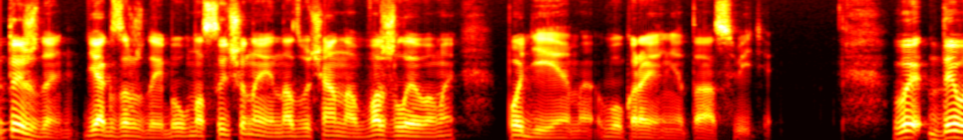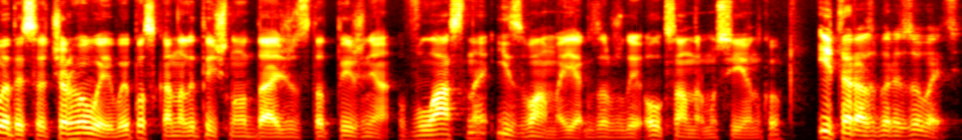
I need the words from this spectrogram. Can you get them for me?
тиждень, як завжди, був насичений надзвичайно важливими подіями в Україні та світі. Ви дивитеся черговий випуск аналітичного дайджеста тижня. Власне, і з вами, як завжди, Олександр Мусієнко. і Тарас Березовець.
